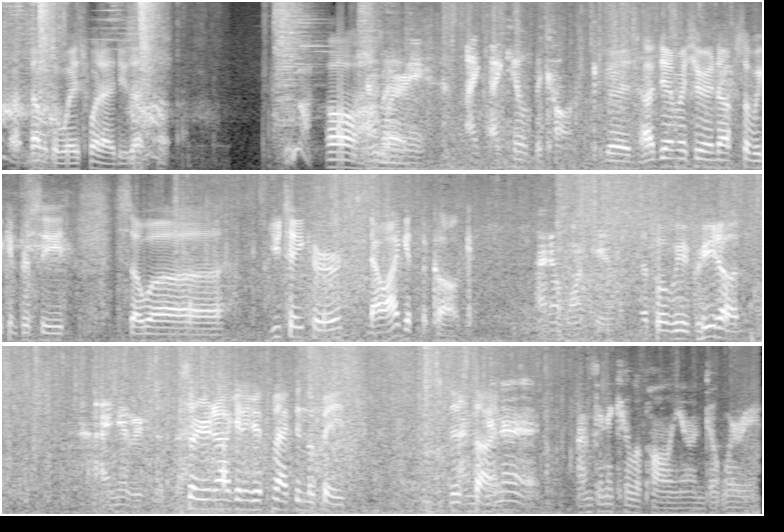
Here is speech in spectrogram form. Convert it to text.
that, that was a waste. Why did I do that? Uh, Oh, Don't man. worry. I, I killed the conch. Good. I damaged her enough so we can proceed. So, uh, you take her. Now I get the conch. I don't want to. That's what we agreed on. I never said that. So you're not gonna get smacked in the face this I'm time. gonna I'm gonna kill Apollyon, don't worry.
